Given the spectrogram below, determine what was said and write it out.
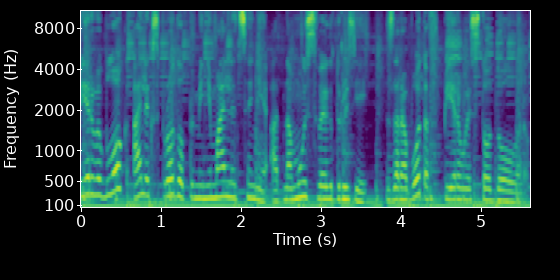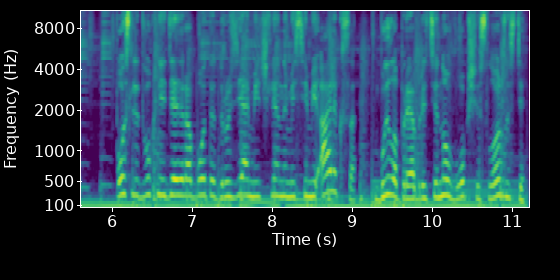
Первый блок Алекс продал по минимальной цене одному из своих друзей, заработав первые 100 долларов. После двух недель работы друзьями и членами семьи Алекса было приобретено в общей сложности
